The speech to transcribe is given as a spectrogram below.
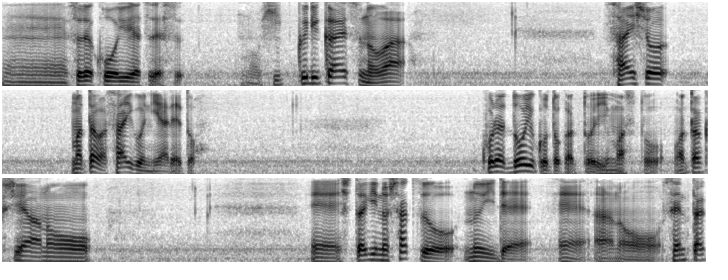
えー、それはこういうやつです。ひっくり返すのは、最初、または最後にやれと。これはどういうことかと言いますと、私、あの、えー、下着のシャツを脱いで、えー、あの洗濯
